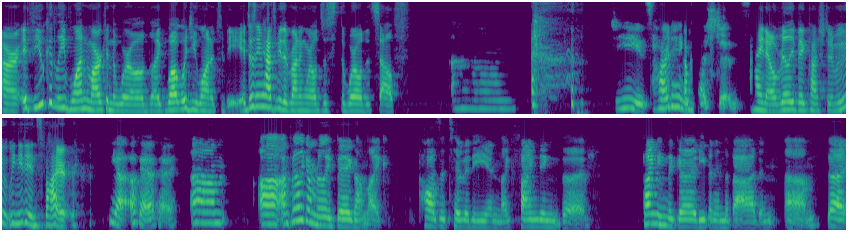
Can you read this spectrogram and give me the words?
are: if you could leave one mark in the world, like what would you want it to be? It doesn't even have to be the running world, just the world itself. Um, geez, hard hitting Um, questions. I know, really big question. We we need to inspire. Yeah, okay, okay. Um uh I feel like I'm really big on like positivity and like finding the finding the good even in the bad and um that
